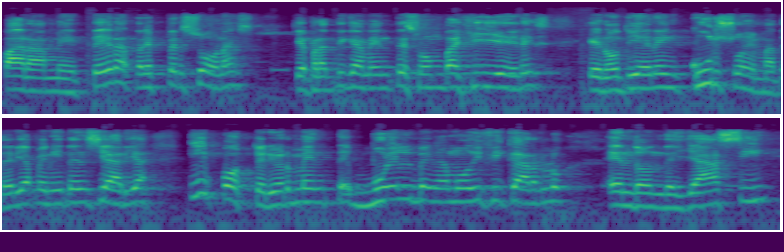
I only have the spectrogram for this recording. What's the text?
para meter a tres personas que prácticamente son bachilleres, que no tienen cursos en materia penitenciaria y posteriormente vuelven a modificarlo en donde ya sí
